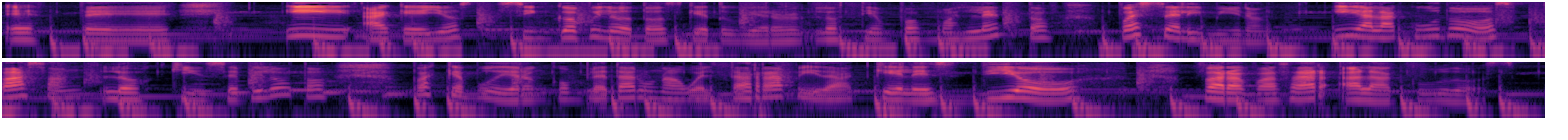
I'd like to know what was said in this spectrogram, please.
Este, y aquellos 5 pilotos que tuvieron los tiempos más lentos, pues se eliminan. Y a la Q2 pasan los 15 pilotos, pues que pudieron completar una vuelta rápida que les dio para pasar a la Q2.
